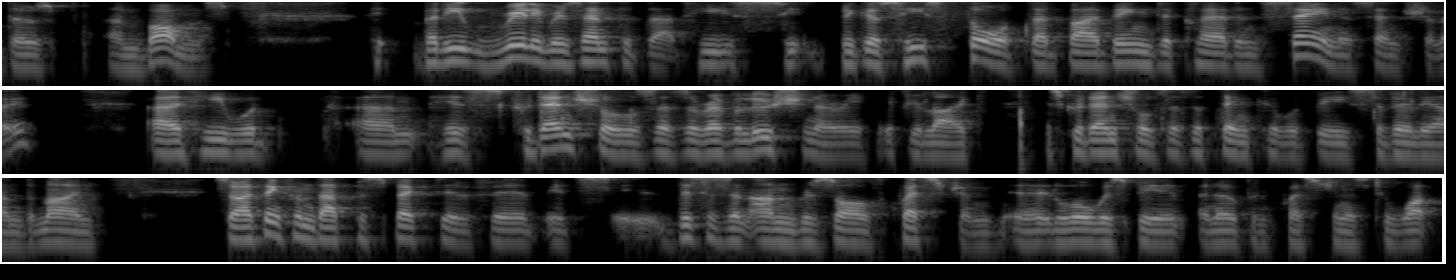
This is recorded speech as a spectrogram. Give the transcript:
those um, bombs. but he really resented that. He's he, because he's thought that by being declared insane, essentially, uh, he would um, his credentials as a revolutionary, if you like, his credentials as a thinker would be severely undermined. So I think from that perspective, it's this is an unresolved question. It'll always be an open question as to what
